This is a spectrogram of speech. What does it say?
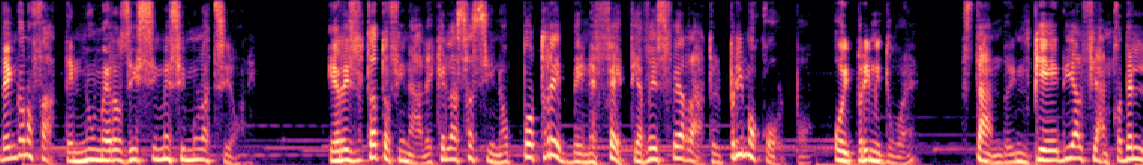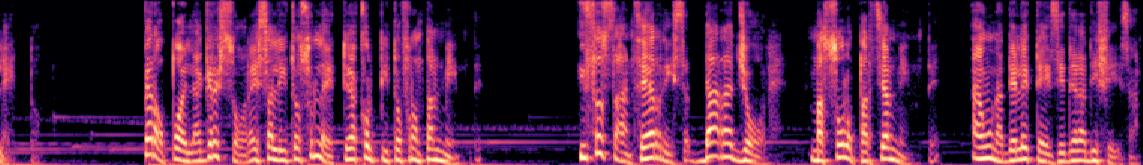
Vengono fatte numerosissime simulazioni. Il risultato finale è che l'assassino potrebbe in effetti aver sferrato il primo colpo, o i primi due, stando in piedi al fianco del letto. Però poi l'aggressore è salito sul letto e ha colpito frontalmente. In sostanza Harris dà ragione, ma solo parzialmente, a una delle tesi della difesa.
